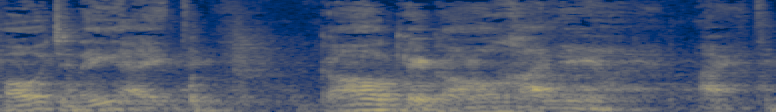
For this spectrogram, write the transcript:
فوج نہیں آئی تھی، گاؤں کے گاؤں خالی آئے تھے۔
